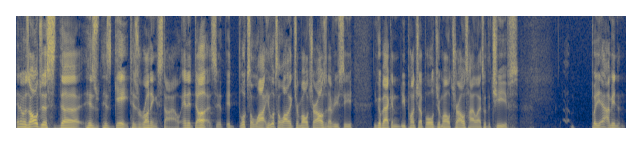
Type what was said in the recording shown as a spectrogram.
and it was all just the his his gait, his running style, and it does. It, it looks a lot. He looks a lot like Jamaal Charles. Whenever you see, you go back and you punch up old Jamaal Charles highlights with the Chiefs. But yeah, I mean,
